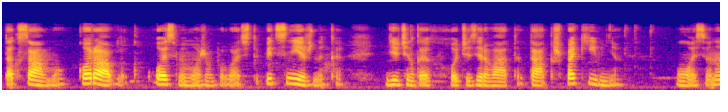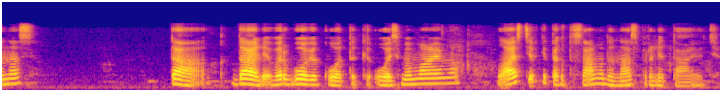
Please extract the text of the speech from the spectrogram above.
Так само кораблик. Ось ми можемо побачити. Підсніжники. Дівчинка їх хоче зірвати. Так, шпаківня. Ось вона нас. Так, далі вербові котики. Ось ми маємо. Ластівки так само до нас прилітають.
